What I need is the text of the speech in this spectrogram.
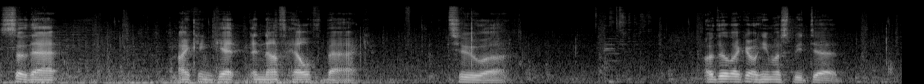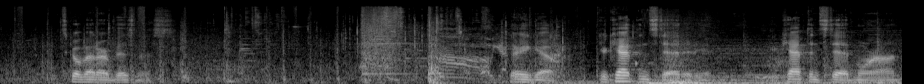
so that I can get enough health back to, uh... Oh, they're like, oh, he must be dead. Let's go about our business. There you go. Your captain's dead, idiot. Your captain's dead, moron.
